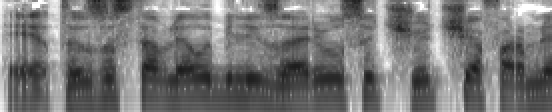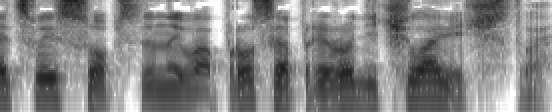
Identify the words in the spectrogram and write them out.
Это заставляло Белизариуса четче оформлять свои собственные вопросы о природе человечества,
